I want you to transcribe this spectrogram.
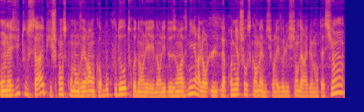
On a vu tout ça, et puis je pense qu'on en verra encore beaucoup d'autres dans les, dans les deux ans à venir. Alors, la première chose quand même sur l'évolution de la réglementation,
